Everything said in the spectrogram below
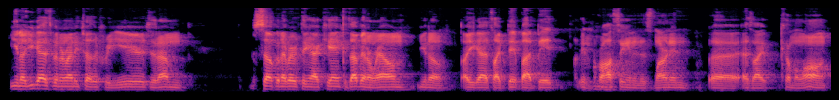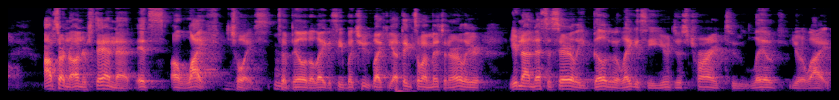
you know, you guys been around each other for years, and I'm soaking up everything I can because I've been around, you know, all you guys like bit by bit and crossing and just learning uh, as I come along. I'm starting to understand that it's a life choice to build a legacy. But you, like I think someone mentioned earlier, you're not necessarily building a legacy. You're just trying to live your life.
